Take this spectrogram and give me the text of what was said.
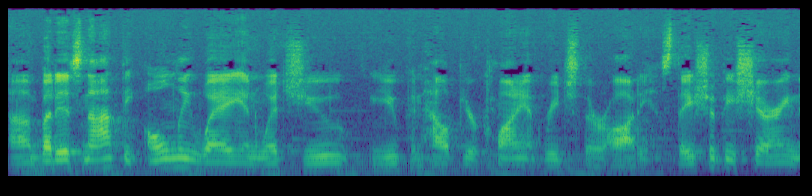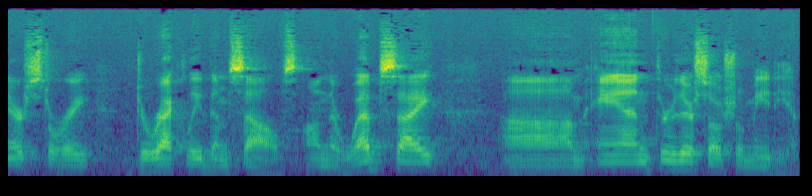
um, but it's not the only way in which you, you can help your client reach their audience. They should be sharing their story directly themselves on their website, um, and through their social media.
